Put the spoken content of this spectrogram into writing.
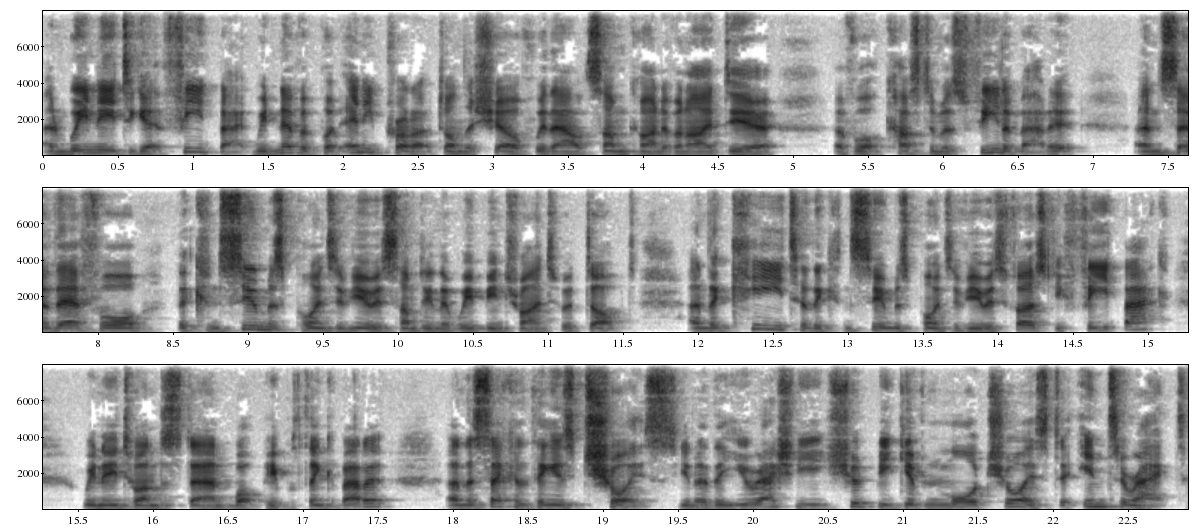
And we need to get feedback. We'd never put any product on the shelf without some kind of an idea of what customers feel about it. And so, therefore, the consumer's point of view is something that we've been trying to adopt. And the key to the consumer's point of view is firstly feedback. We need to understand what people think about it. And the second thing is choice, you know, that you actually should be given more choice to interact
